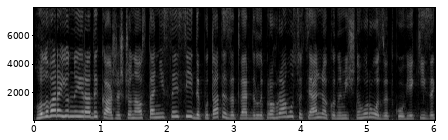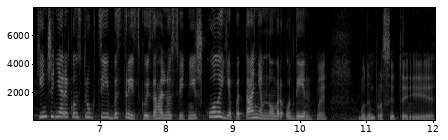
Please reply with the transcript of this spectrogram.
Голова районної ради каже, що на останній сесії депутати затвердили програму соціально-економічного розвитку, в якій закінчення реконструкції Бестрицької загальноосвітньої школи є питанням номер один. Ми будемо просити і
